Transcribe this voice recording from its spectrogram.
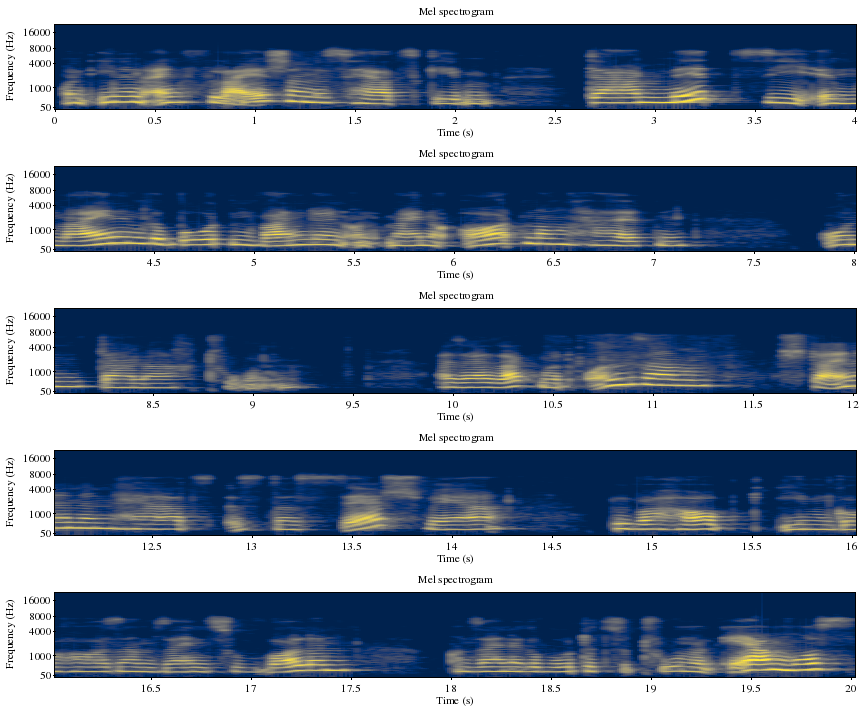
und ihnen ein fleischernes Herz geben, damit sie in meinen Geboten wandeln und meine Ordnung halten und danach tun. Also er sagt, mit unserem steinernen Herz ist das sehr schwer, überhaupt ihm gehorsam sein zu wollen und seine Gebote zu tun. Und er muss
